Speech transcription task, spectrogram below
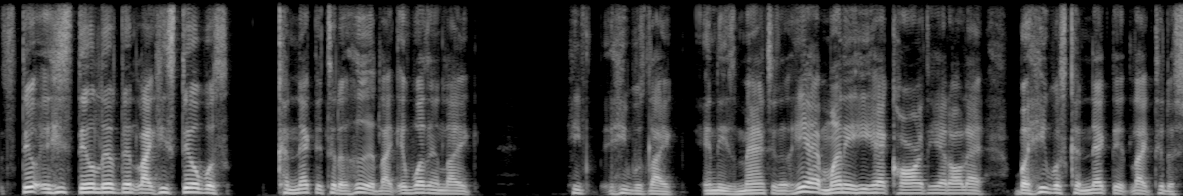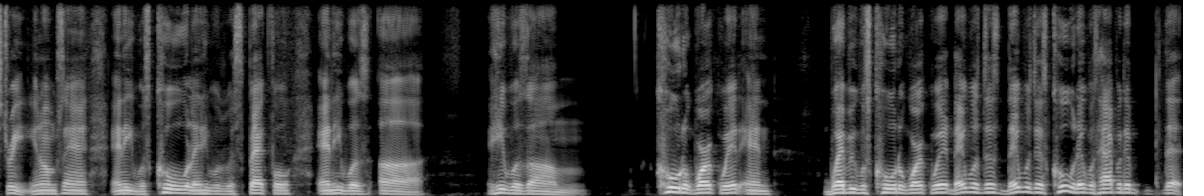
still he still lived in like he still was connected to the hood. Like it wasn't like he he was like in these mansions. He had money, he had cars, he had all that, but he was connected like to the street, you know what I'm saying? And he was cool and he was respectful and he was uh he was um cool to work with and Webbie was cool to work with. They was just they was just cool. They was happy to that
